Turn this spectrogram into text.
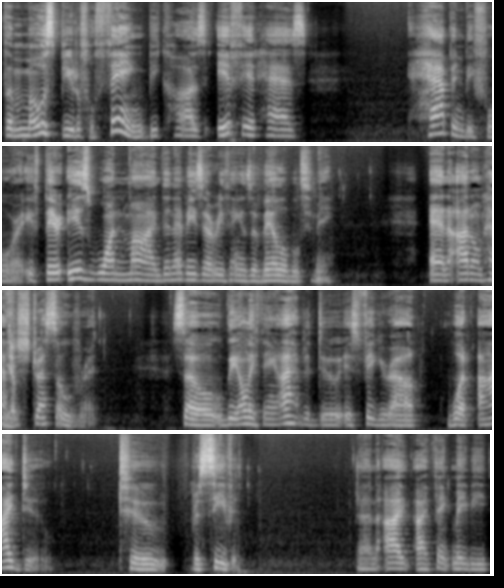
the most beautiful thing because if it has happened before, if there is one mind, then that means everything is available to me. And I don't have yep. to stress over it. So the only thing I have to do is figure out what I do to receive it. And I, I think maybe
